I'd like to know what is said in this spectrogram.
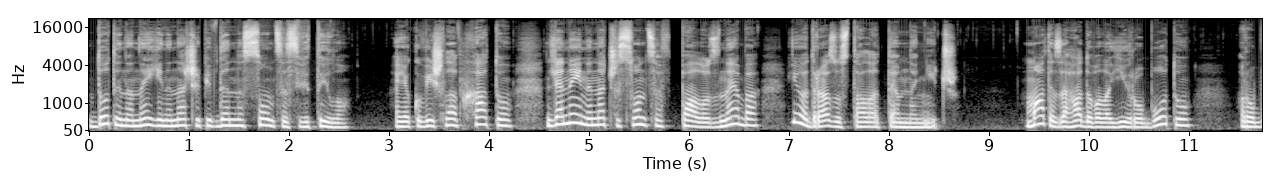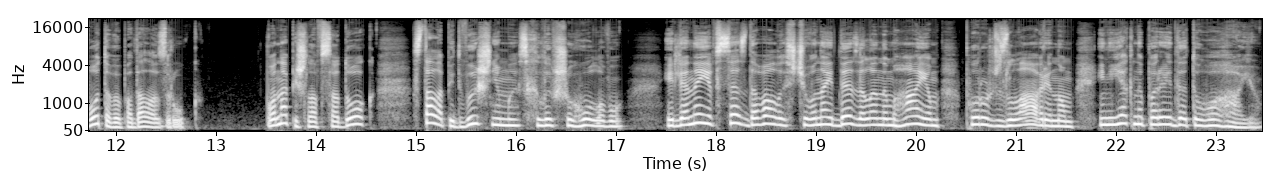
доти на неї неначе південне сонце світило, а як увійшла в хату, для неї неначе сонце впало з неба і одразу стала темна ніч. Мати загадувала їй роботу, робота випадала з рук. Вона пішла в садок, стала під вишнями, схиливши голову, і для неї все здавалось, що вона йде зеленим гаєм поруч з Лавріном і ніяк не перейде того гаю.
